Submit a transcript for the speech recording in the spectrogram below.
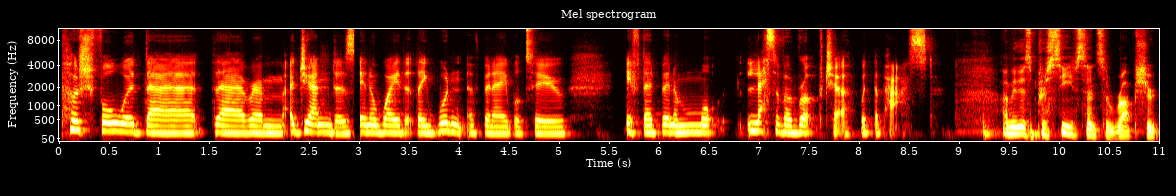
push forward their their um, agendas in a way that they wouldn't have been able to if there'd been a more, less of a rupture with the past? I mean, this perceived sense of rupture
